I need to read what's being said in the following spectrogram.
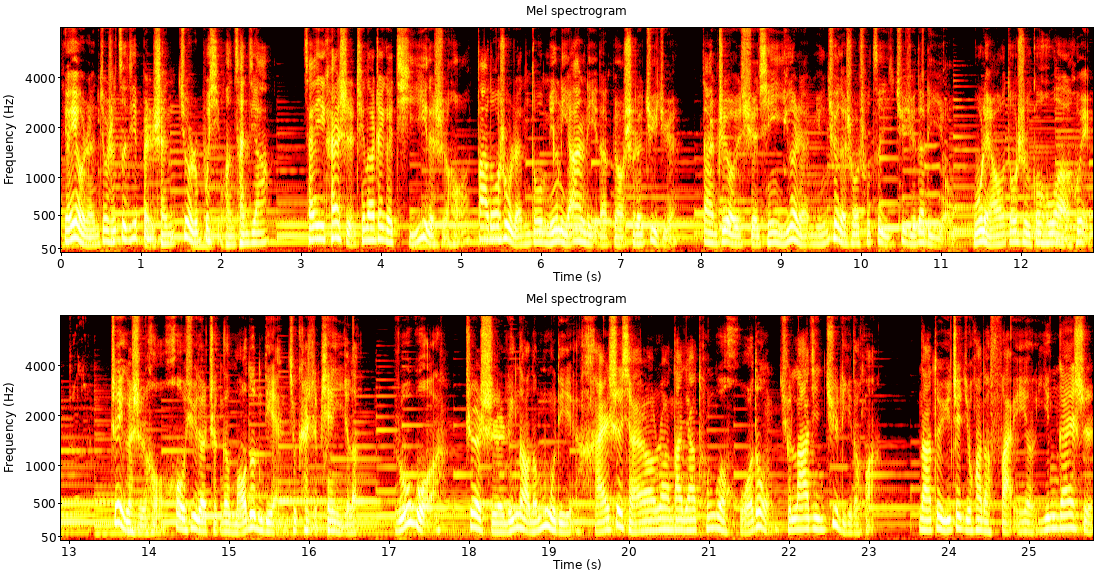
也有人就是自己本身就是不喜欢参加。在一开始听到这个提议的时候，大多数人都明里暗里的表示了拒绝，但只有雪琴一个人明确的说出自己拒绝的理由：无聊，都是篝火晚会。这个时候，后续的整个矛盾点就开始偏移了。如果这时领导的目的还是想要让大家通过活动去拉近距离的话，那对于这句话的反应应该是：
